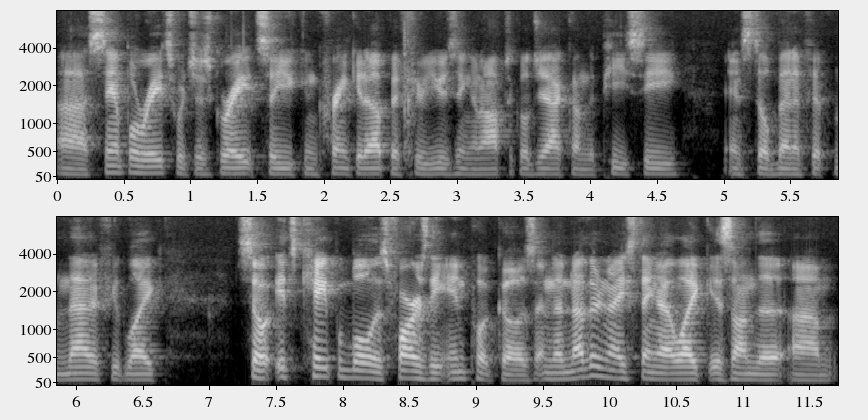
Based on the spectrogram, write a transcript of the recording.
uh, sample rates, which is great. So you can crank it up if you're using an optical jack on the PC and still benefit from that if you'd like. So it's capable as far as the input goes. And another nice thing I like is on the, um,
